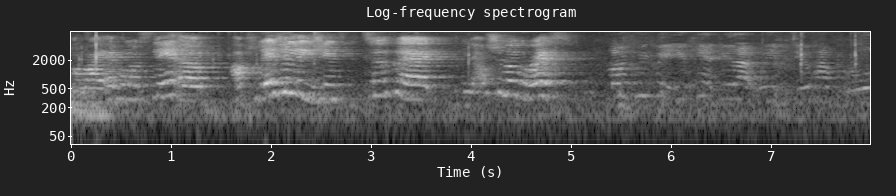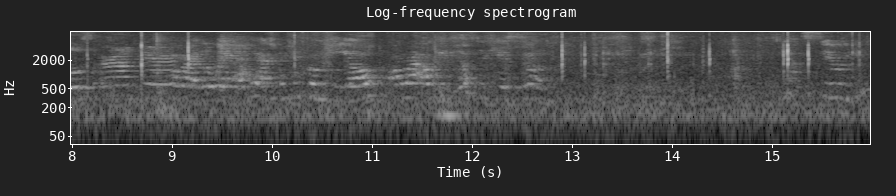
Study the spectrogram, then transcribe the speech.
All right, everyone stand up. I pledge allegiance to the flag, and y'all should know the rest. Mom, quick, quick, you can't do that. We do have rules around here. All right, Luann, okay, I expect you from me, yo. All right, I'll get justice here soon. It's not serious.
